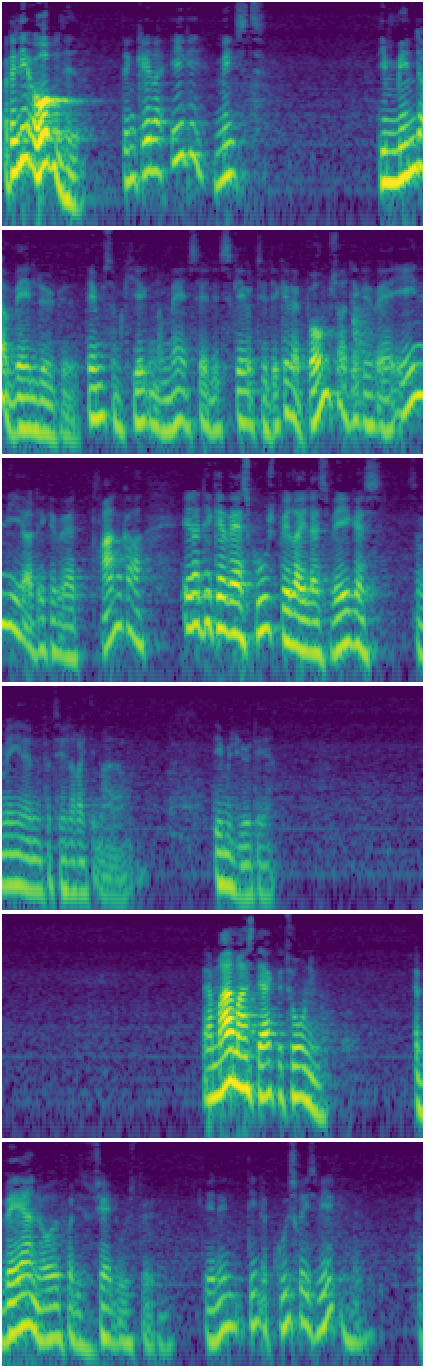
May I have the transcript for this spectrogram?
Og den her åbenhed, den gælder ikke mindst de mindre vellykkede, dem som kirken normalt ser lidt skævt til. Det kan være bumser, det kan være enlige, og det kan være drankere, eller det kan være skuespillere i Las Vegas, som en af dem fortæller rigtig meget om. Det miljø der. Der er meget, meget stærk betoning at være noget for de socialt udstødte. Det er en del af Guds rigs virkelighed. At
